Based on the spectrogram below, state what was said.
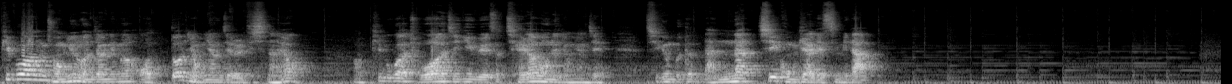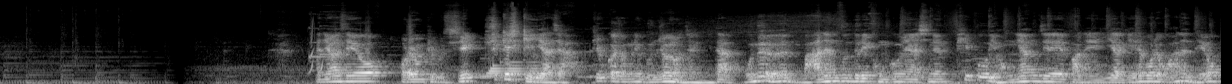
피부왕 정윤 원장님은 어떤 영양제를 드시나요? 어, 피부가 좋아지기 위해서 제가 먹는 영양제 지금부터 낱낱이 공개하겠습니다. 안녕하세요. 어려운 피부 지식 쉽게 쉽게 이해하자. 피부과 전문의 문정현 원장입니다. 오늘은 많은 분들이 궁금해하시는 피부 영양제에 관해 이야기해보려고 하는데요.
